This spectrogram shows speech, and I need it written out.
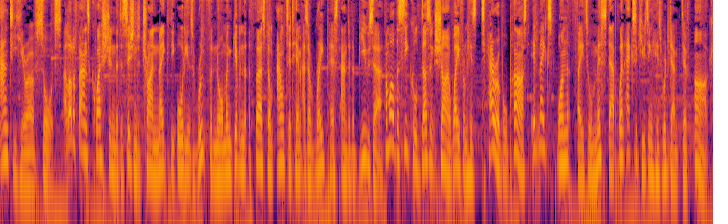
anti hero of sorts. A lot of fans question the decision to try and make the audience root for Norman, given that the first film outed him as a rapist and an abuser. And while the sequel doesn't shy away from his terrible past, it makes one fatal misstep when executing his redemptive arc.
